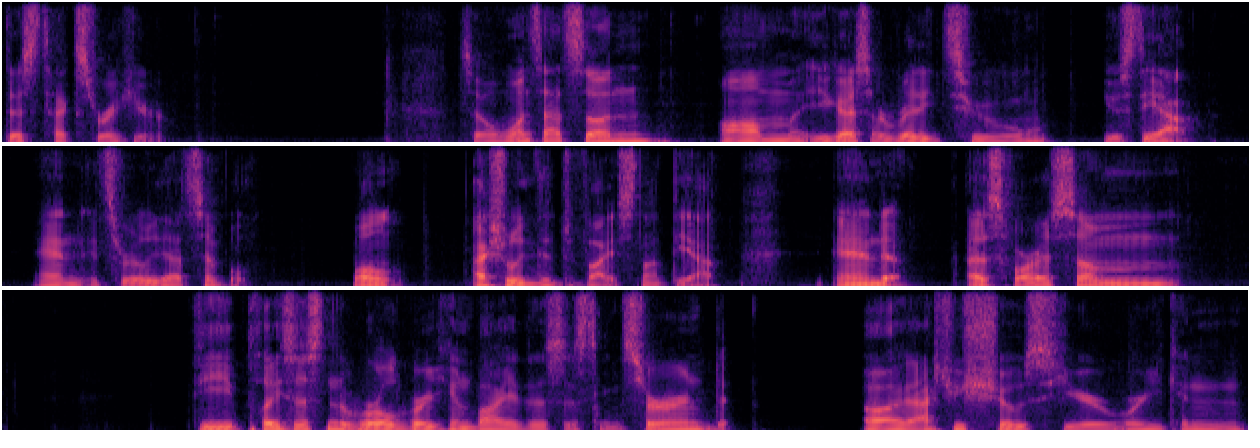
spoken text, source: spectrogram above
this text right here. So once that's done, um, you guys are ready to use the app, and it's really that simple. Well, actually, the device, not the app. And as far as some the places in the world where you can buy this is concerned, uh, it actually shows here where you can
